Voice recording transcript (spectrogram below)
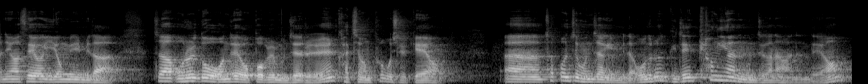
안녕하세요. 이영민입니다. 자, 오늘도 오늘의 어법을 문제를 같이 한번 풀어보실게요. 아, 첫 번째 문장입니다. 오늘은 굉장히 평이한 문제가 나왔는데요.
